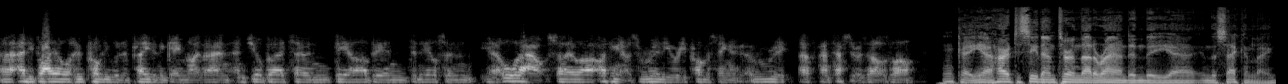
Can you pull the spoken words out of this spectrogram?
uh, Adebayor, who probably would have played in a game like that, and, and Gilberto and Diaby and Denilson, you know, all out. So uh, I think that was really, really promising, a, a, really, a fantastic result as well. Okay, yeah, hard to see them turn that around in the uh, in the second leg.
